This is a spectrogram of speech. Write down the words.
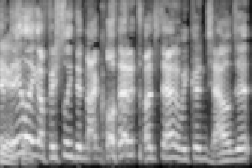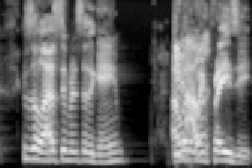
but if they like officially did not call that a touchdown and we couldn't challenge it because the last two minutes of the game, I Dude, would have went was- crazy.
